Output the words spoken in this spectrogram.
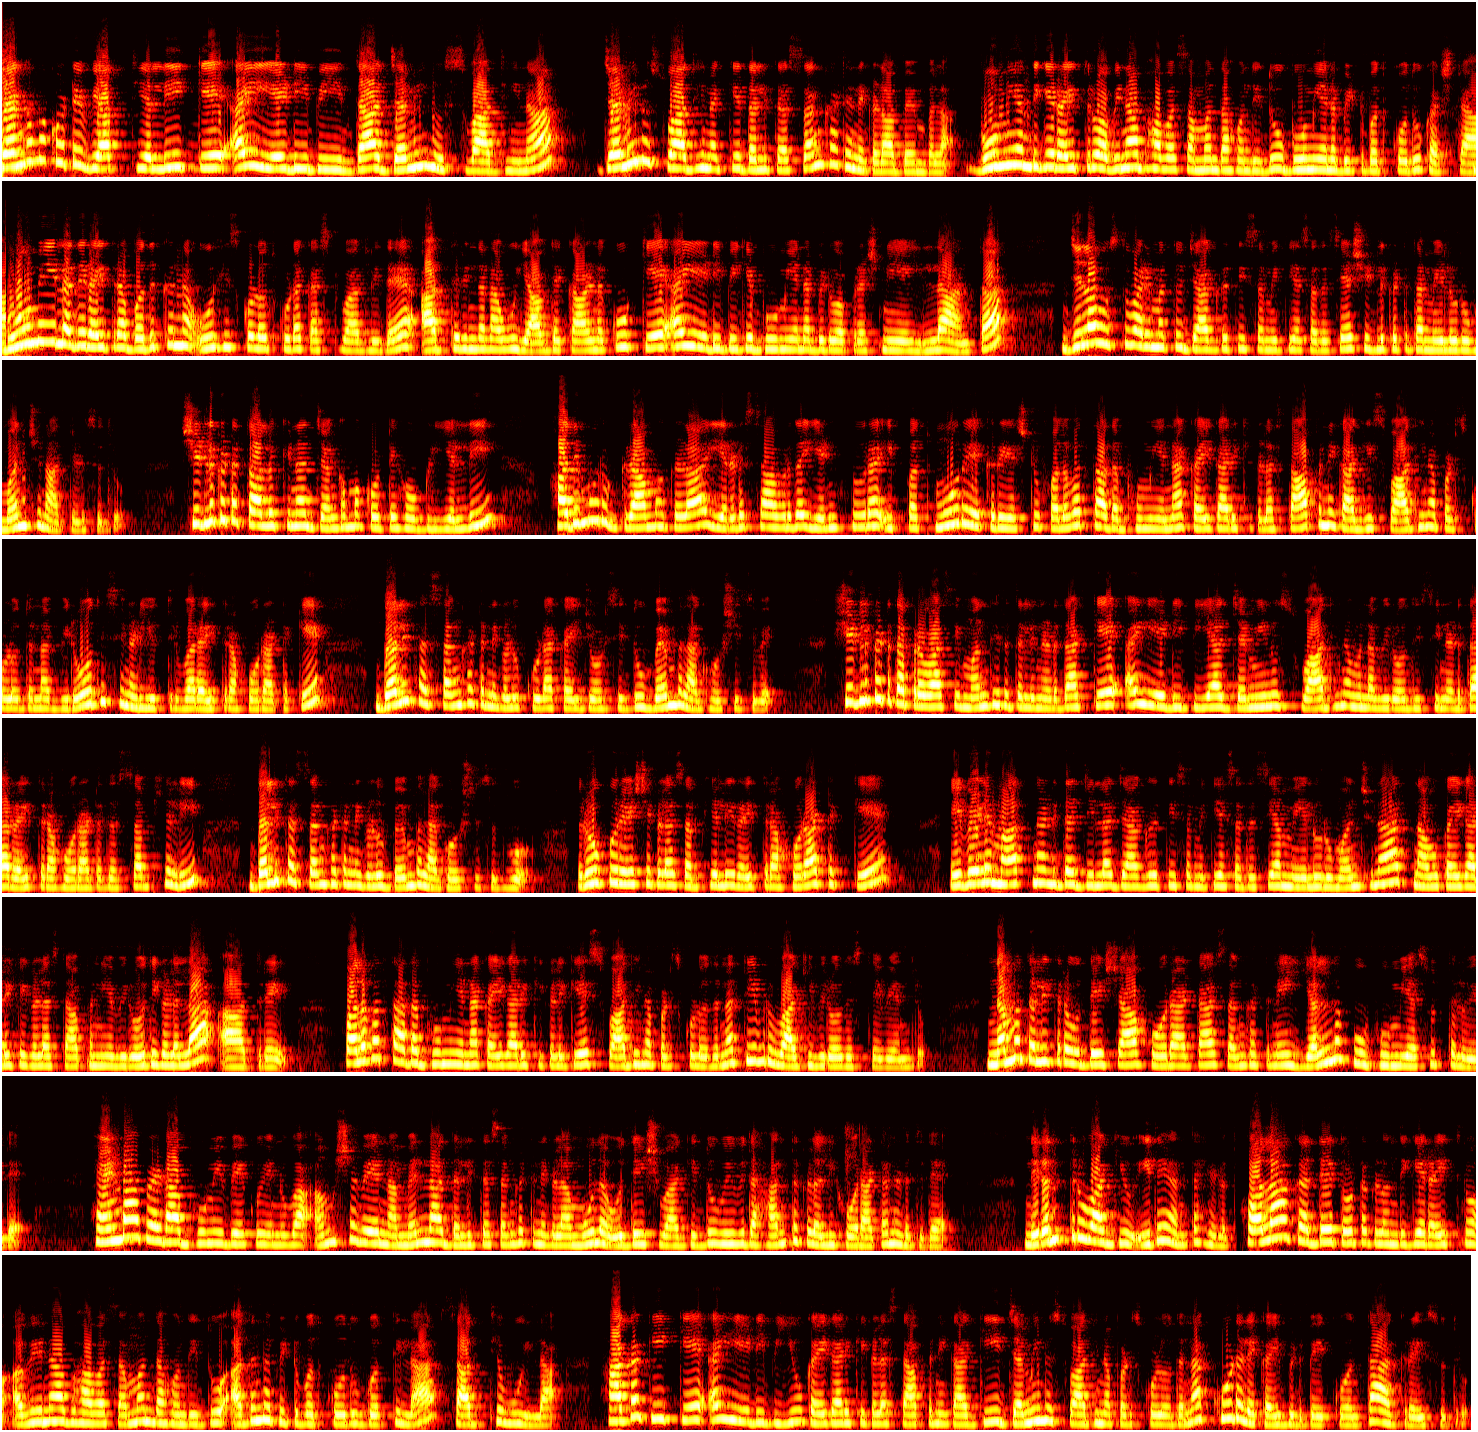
ಜಂಗಮಕೋಟೆ ವ್ಯಾಪ್ತಿಯಲ್ಲಿ ಕೆಐಎಡಿಬಿಯಿಂದ ಜಮೀನು ಸ್ವಾಧೀನ, ಜಮೀನು ಸ್ವಾಧೀನಕ್ಕೆ ದಲಿತ ಸಂಘಟನೆಗಳ ಬೆಂಬಲ. ಭೂಮಿಯೊಂದಿಗೆ ರೈತರು ಅವಿನಾಭಾವ ಸಂಬಂಧ ಹೊಂದಿದ್ದು ಭೂಮಿಯನ್ನು ಬಿಟ್ಟು ಬದುಕೋದು ಕಷ್ಟ. ಭೂಮಿ ಇಲ್ಲದೆ ರೈತರ ಬದುಕನ್ನ ಊಹಿಸಿಕೊಳ್ಳೋದು ಕೂಡ ಕಷ್ಟವಾಗಲಿದೆ. ಆದ್ದರಿಂದ ನಾವು ಯಾವುದೇ ಕಾರಣಕ್ಕೂ ಕೆಐಎಡಿಬಿಗೆ ಭೂಮಿಯನ್ನು ಬಿಡುವ ಪ್ರಶ್ನೆಯೇ ಇಲ್ಲ ಅಂತ ಜಿಲ್ಲಾ ಉಸ್ತುವಾರಿ ಮತ್ತು ಜಾಗೃತಿ ಸಮಿತಿಯ ಸದಸ್ಯ ಶಿಡ್ಲಘಟ್ಟದ ಮೇಲೂರು ಮಂಜುನಾಥ್ ತಿಳಿಸಿದರು. ಶಿಡ್ಲಘಟ್ಟ ತಾಲೂಕಿನ ಜಂಗಮಕೋಟೆ ಹೋಬಳಿಯಲ್ಲಿ ಹದಿಮೂರು ಗ್ರಾಮಗಳ ಎರಡು ಸಾವಿರದ ಎಂಟುನೂರ ಇಪ್ಪತ್ಮೂರು ಎಕರೆಯಷ್ಟು ಫಲವತ್ತಾದ ಭೂಮಿಯನ್ನ ಕೈಗಾರಿಕೆಗಳ ಸ್ಥಾಪನೆಗಾಗಿ ಸ್ವಾಧೀನಪಡಿಸಿಕೊಳ್ಳುವುದನ್ನು ವಿರೋಧಿಸಿ ನಡೆಯುತ್ತಿರುವ ರೈತರ ಹೋರಾಟಕ್ಕೆ ದಲಿತ ಸಂಘಟನೆಗಳು ಕೂಡ ಕೈಜೋಡಿಸಿದ್ದು ಬೆಂಬಲ ಘೋಷಿಸಿವೆ. ಶಿಡ್ಲಘಟ್ಟದ ಪ್ರವಾಸಿ ಮಂದಿರದಲ್ಲಿ ನಡೆದ ಕೆಐಎಡಿಬಿಯ ಜಮೀನು ಸ್ವಾಧೀನವನ್ನು ವಿರೋಧಿಸಿ ನಡೆದ ರೈತರ ಹೋರಾಟದ ಸಭೆಯಲ್ಲಿ ದಲಿತ ಸಂಘಟನೆಗಳು ಬೆಂಬಲ ಘೋಷಿಸಿದ್ವು. ರೂಪುರೇಷೆಗಳ ಸಭೆಯಲ್ಲಿ ರೈತರ ಹೋರಾಟಕ್ಕೆ ಈ ವೇಳೆ ಮಾತನಾಡಿದ ಜಿಲ್ಲಾ ಜಾಗೃತಿ ಸಮಿತಿಯ ಸದಸ್ಯ ಮೇಲೂರು ಮಂಜುನಾಥ್, ನಾವು ಕೈಗಾರಿಕೆಗಳ ಸ್ಥಾಪನೆಯ ವಿರೋಧಿಗಳಲ್ಲ, ಆದರೆ ಫಲವತ್ತಾದ ಭೂಮಿಯನ್ನ ಕೈಗಾರಿಕೆಗಳಿಗೆ ಸ್ವಾಧೀನಪಡಿಸಿಕೊಳ್ಳುವುದನ್ನು ತೀವ್ರವಾಗಿ ವಿರೋಧಿಸುತ್ತೇವೆ ಎಂದರು ನಮ್ಮ ದಲಿತರ ಉದ್ದೇಶ, ಹೋರಾಟ, ಸಂಘಟನೆ ಎಲ್ಲವೂ ಭೂಮಿಯ ಸುತ್ತಲೂ ಇದೆ. ಹೆಂಡ ಬೇಡ ಭೂಮಿ ಬೇಕು ಎನ್ನುವ ಅಂಶವೇ ನಮ್ಮೆಲ್ಲ ದಲಿತ ಸಂಘಟನೆಗಳ ಮೂಲ ಉದ್ದೇಶವಾಗಿದ್ದು ವಿವಿಧ ಹಂತಗಳಲ್ಲಿ ಹೋರಾಟ ನಡೆದಿದೆ. ನಿರಂತರವಾಗಿಯೂ ಇದೆ ಅಂತ ಹೇಳಿದ್ರು ಹೊಲ, ಗದ್ದೆ, ತೋಟಗಳೊಂದಿಗೆ ರೈತರು ಅವಿನಾಭಾವ ಸಂಬಂಧ ಹೊಂದಿದ್ದು ಅದನ್ನ ಬಿಟ್ಟು ಬದುಕೋದು ಗೊತ್ತಿಲ್ಲ, ಸಾಧ್ಯವೂ ಇಲ್ಲ. ಹಾಗಾಗಿ ಕೆಐಎಡಿಬಿಯು ಕೈಗಾರಿಕೆಗಳ ಸ್ಥಾಪನೆಗಾಗಿ ಜಮೀನು ಸ್ವಾಧೀನಪಡಿಸಿಕೊಳ್ಳುವುದನ್ನು ಕೂಡಲೇ ಕೈಬಿಡಬೇಕು ಅಂತ ಆಗ್ರಹಿಸಿದ್ರು.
